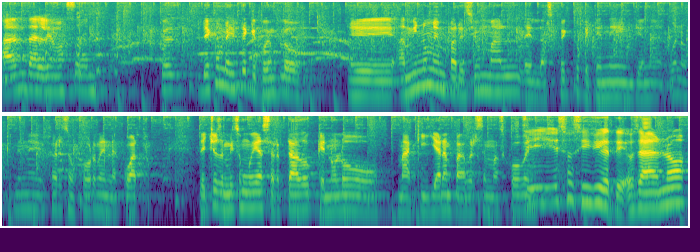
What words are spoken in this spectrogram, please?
Ándale, más o menos. Pues déjame decirte que, por ejemplo, eh, a mí no me pareció mal el aspecto que tiene Indiana, bueno, que tiene Harrison Ford en la 4. De hecho, se me hizo muy acertado que no lo maquillaran para verse más joven. Sí, eso sí, fíjate. O sea, no,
